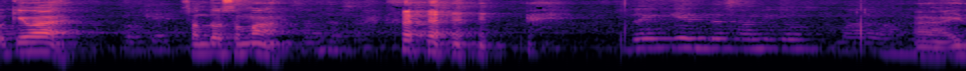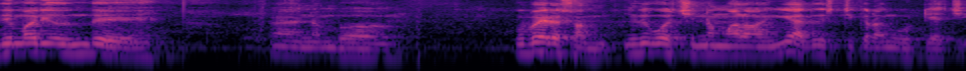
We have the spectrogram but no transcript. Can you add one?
ஓகேவா? ஓகே. சந்தோஷமா? இதே மாதிரி வந்து நம்ம குபேர சாமி இதுக்கு ஒரு சின்ன மாலை வாங்கி அதுக்கு ஸ்டிக்கர் வாங்கி ஒட்டியாச்சு.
